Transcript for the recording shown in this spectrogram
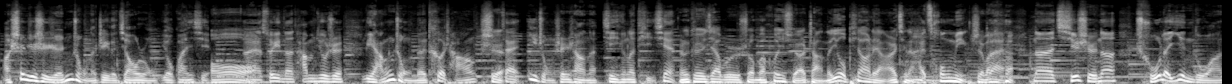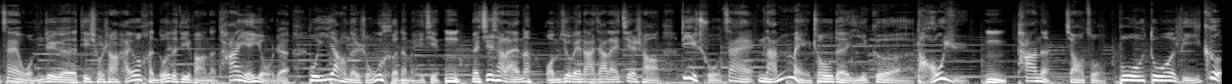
啊，甚至是人种的这个交融有关系哦。哎，所以呢，他们就是两种的特长是在一种身上呢进行了体现。科学家不是说吗？混血儿长得又漂亮，而且呢还聪明，是吧？那其实呢，除了印度啊，在我们这个地球上还有很多的地方呢，它也有着不一样的融合的美景。嗯，那接下来呢，我们就为大家来。介绍地处在南美洲的一个岛屿，嗯，它呢叫做波多黎各。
